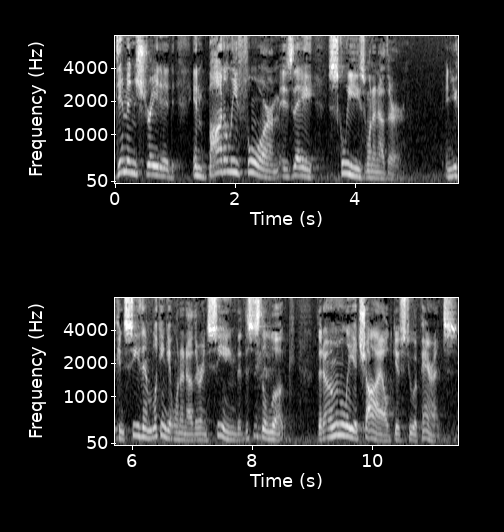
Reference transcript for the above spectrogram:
demonstrated in bodily form as they squeeze one another. And you can see them looking at one another and seeing that this is the look that only a child gives to a parent,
